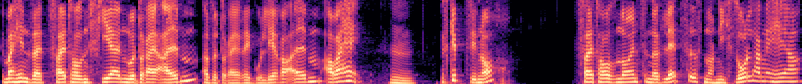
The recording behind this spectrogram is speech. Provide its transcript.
Immerhin seit 2004 nur drei Alben, also drei reguläre Alben, aber hey, es gibt sie noch. 2019 das letzte ist noch nicht so lange her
